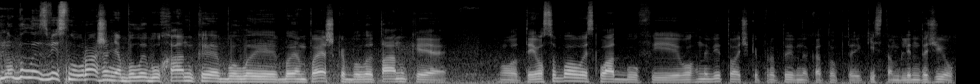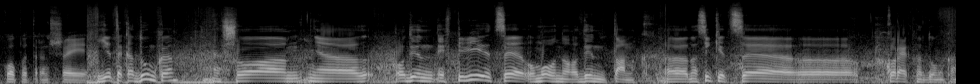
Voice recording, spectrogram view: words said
Ну, були, звісно, ураження, були буханки, були БМПшки, були танки. От, і особовий склад був, і вогневі точки противника, тобто якісь там бліндажі, окопи, траншеї. Є така думка, що е, один FPV – це умовно один танк. Е, наскільки це е, коректна думка?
